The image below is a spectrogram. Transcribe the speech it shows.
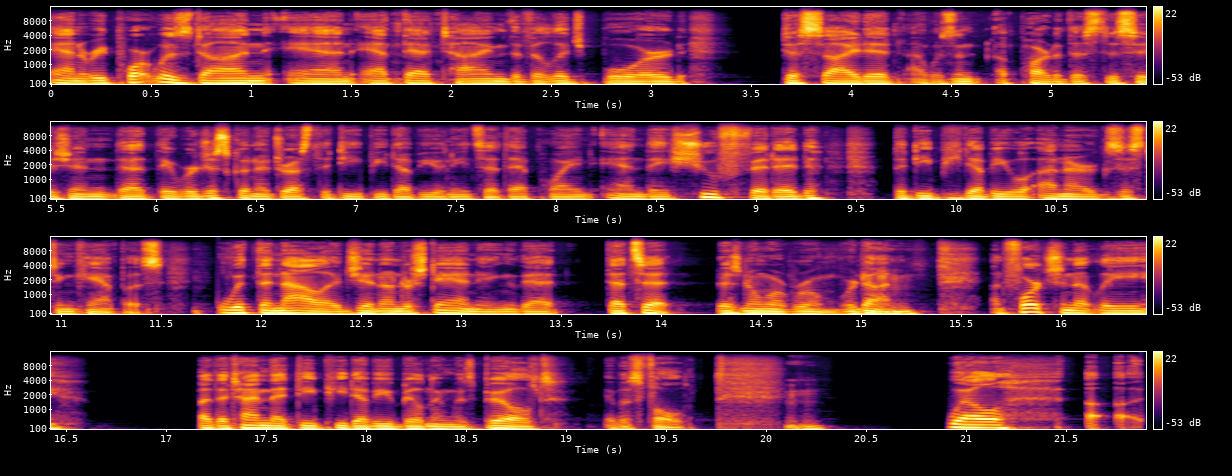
And a report was done. And at that time, the village board decided, I wasn't a part of this decision, that they were just going to address the DPW needs at that point, And they shoe fitted the DPW on our existing campus with the knowledge and understanding that that's it. There's no more room. We're done. Mm-hmm. Unfortunately, by the time that DPW building was built, it was full. Mm-hmm. Well, uh, uh,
